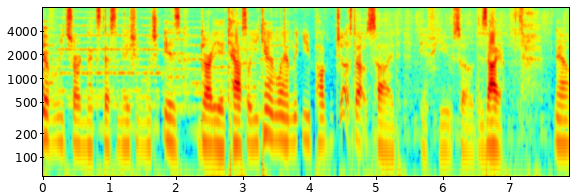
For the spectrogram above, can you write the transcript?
have reached our next destination, which is Guardia Castle. You can land the Epoch just outside, if you so desire. Now,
